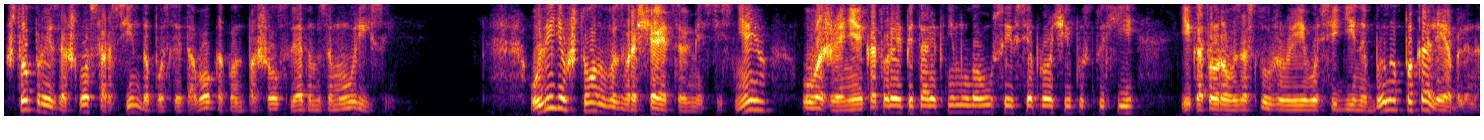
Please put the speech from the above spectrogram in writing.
что произошло с Арсиндо после того, как он пошел следом за Маурисой. Увидев, что он возвращается вместе с нею, уважение, которое питали к нему Лауса и все прочие пастухи, и которого заслуживали его седины, было поколеблено,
